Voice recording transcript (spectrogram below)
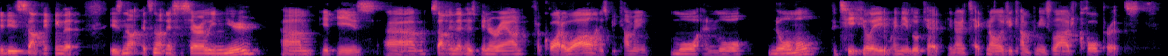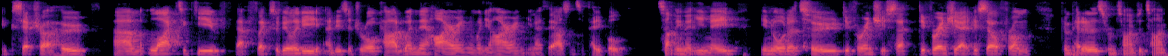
it is something that is not, it's not necessarily new. Um, it is um, something that has been around for quite a while and is becoming more and more normal, particularly when you look at, you know, technology companies, large corporates, etc., who um, like to give that flexibility and is a draw card when they're hiring and when you're hiring you know thousands of people something that you need in order to differentiate differentiate yourself from competitors from time to time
